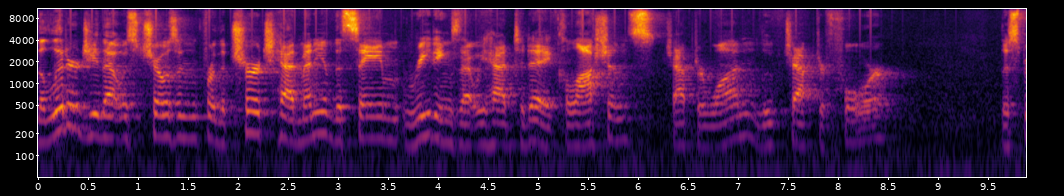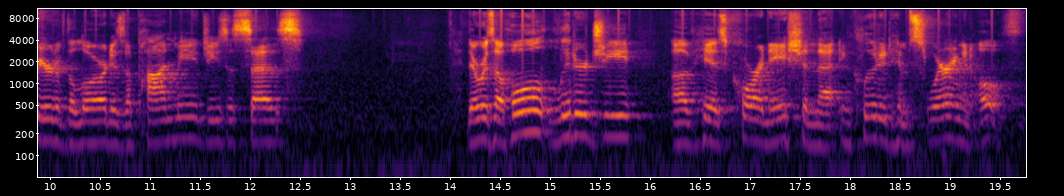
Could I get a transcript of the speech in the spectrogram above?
The liturgy that was chosen for the church had many of the same readings that we had today Colossians chapter 1, Luke chapter 4. The Spirit of the Lord is upon me, Jesus says. There was a whole liturgy of his coronation that included him swearing an oath,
